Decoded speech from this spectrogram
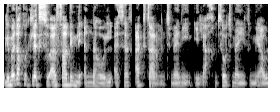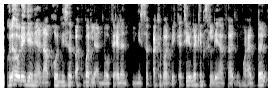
ولماذا قلت لك السؤال صادم لأنه للأسف أكثر من 80 إلى 85% ولا أريد يعني أن أقول نسب أكبر لأنه فعلا النسب أكبر بكثير لكن خليها في هذا المعدل.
